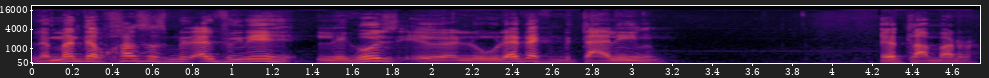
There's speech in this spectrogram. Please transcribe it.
لما أنت مخصص 100000 جنيه لجزء لاولادك بالتعليم اطلع بره.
